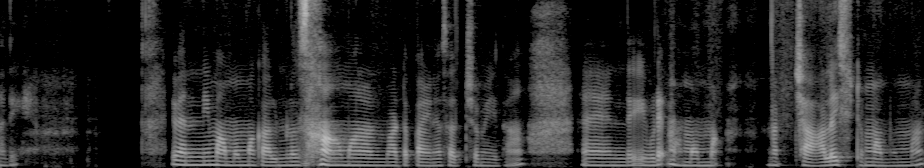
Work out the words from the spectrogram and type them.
అది. ఇవన్నీ మా అమ్మమ్మ కాలంలో సామాన్ అనమాట పైన సచ్చ మీద. అండ్ ఇవిడే మా అమ్మమ్మ. నాకు చాలా ఇష్టం మా అమ్మమ్మ.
